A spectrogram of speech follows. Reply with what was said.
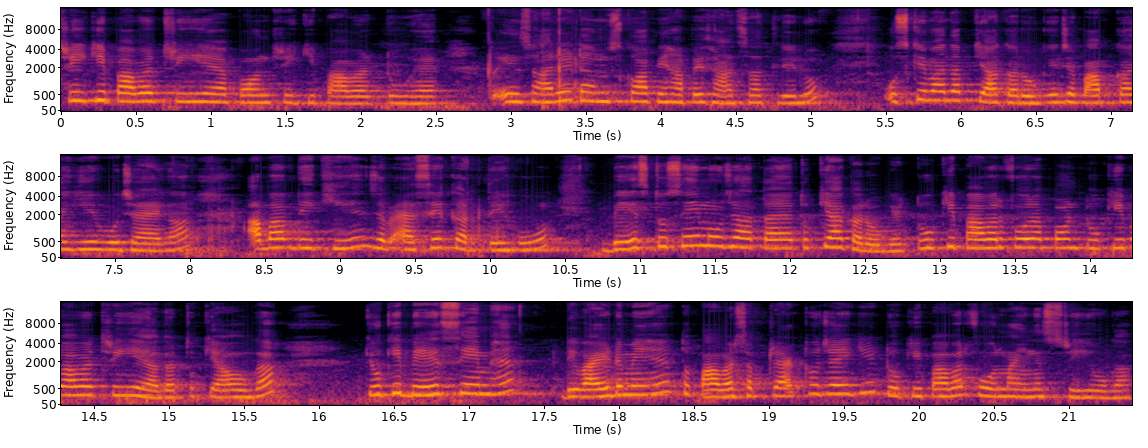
थ्री की पावर थ्री है अपॉन थ्री की पावर टू है। तो इन सारे टर्म्स को आप यहाँ पे साथ साथ ले लो। उसके बाद आप क्या करोगे? जब आपका ये हो जाएगा, अब आप देखिए, जब ऐसे करते हो बेस तो सेम हो जाता है तो क्या करोगे? टू की पावर फोर अपॉन टू की पावर थ्री है अगर तो क्या होगा? क्योंकि बेस सेम है डिवाइड में है तो पावर सब्ट्रैक्ट हो जाएगी टू की पावर फोर माइनस थ्री होगा।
